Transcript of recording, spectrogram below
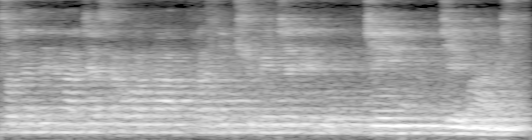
स्वतंत्र दिनाच्या सर्वांना हार्दिक शुभेच्छा देतो. जय हिंद, जय महाराष्ट्र.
